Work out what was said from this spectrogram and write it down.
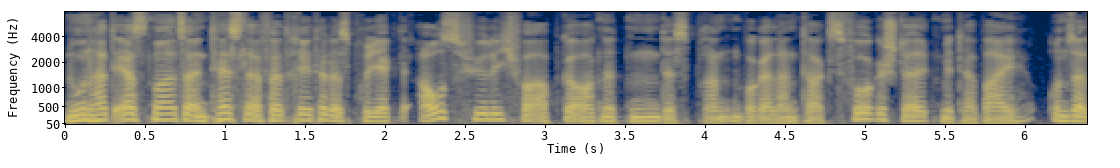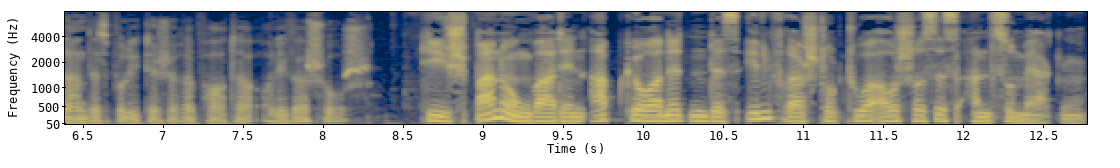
Nun hat erstmals ein Tesla-Vertreter das Projekt ausführlich vor Abgeordneten des Brandenburger Landtags vorgestellt. Mit dabei unser landespolitischer Reporter Oliver Schosch. Die Spannung war den Abgeordneten des Infrastrukturausschusses anzumerken.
